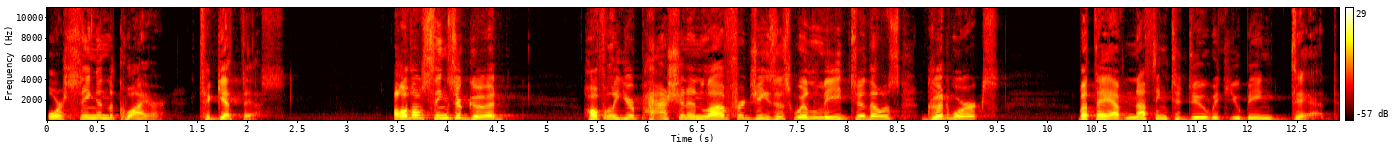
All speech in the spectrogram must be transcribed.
or sing in the choir to get this. All those things are good. Hopefully, your passion and love for Jesus will lead to those good works, but they have nothing to do with you being dead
